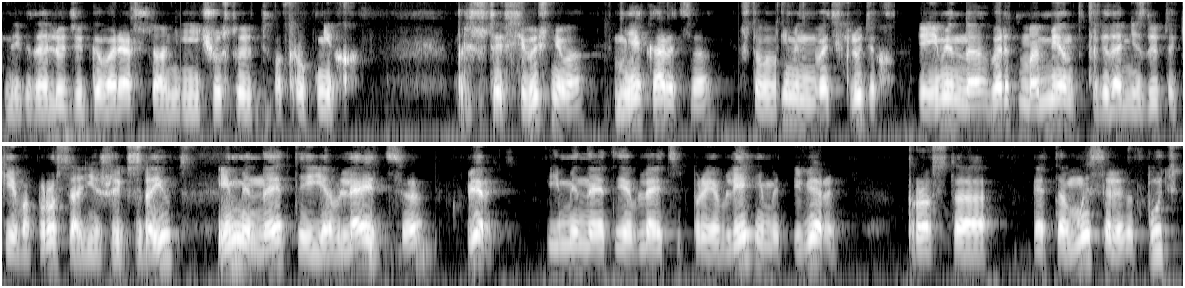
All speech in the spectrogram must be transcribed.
и когда люди говорят, что они не чувствуют вокруг них присутствие Всевышнего, мне кажется, что именно в этих людях, и именно в этот момент, когда они задают такие вопросы, они же их задают, именно это и является верой. Именно это является проявлением этой веры. Просто эта мысль, этот путь,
